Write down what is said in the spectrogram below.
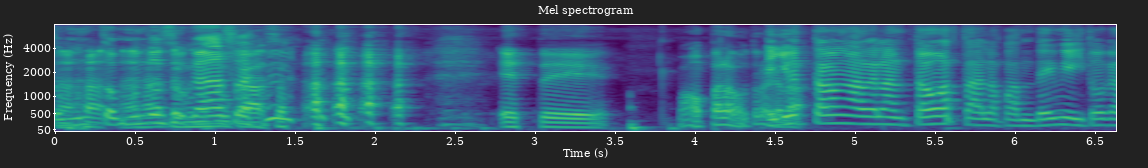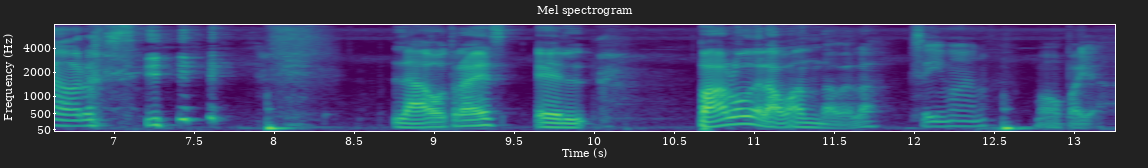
Todo, el mundo- Ajá, todo el mundo ajá, en su todo casa. este. Vamos para la otra. Ellos La, estaban adelantados hasta la pandemia y todo, cabrón. la otra es el palo de la banda, ¿verdad? Sí, mano. Vamos para allá.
